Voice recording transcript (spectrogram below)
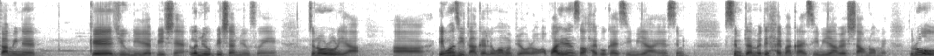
terminal care ယူနေတဲ့ patient အဲ့လိုမျိုး patient မျိုးဆိုရင်ကျွန်တော်တို့တွေကအာ A1C target လုံးဝမပြောတော့ avoidance of hypoglycemia ရယ် symptomatic hyperglycemia ပဲရှောင်တော့မယ်သူတို့ကို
